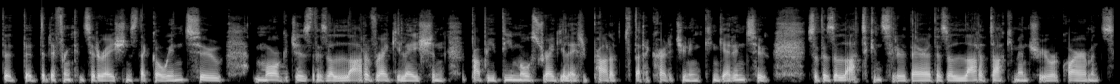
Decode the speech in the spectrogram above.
the, the the different considerations that go into mortgages. There's a lot of regulation, probably the most regulated product that a credit union can get into. So there's a lot to consider there. There's a lot of documentation documentary requirements.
